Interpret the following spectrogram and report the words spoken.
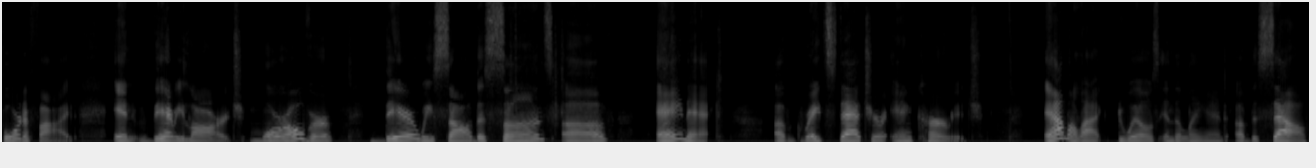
fortified and very large. Moreover, there we saw the sons of Anak of great stature and courage. Amalek dwells in the land of the south,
